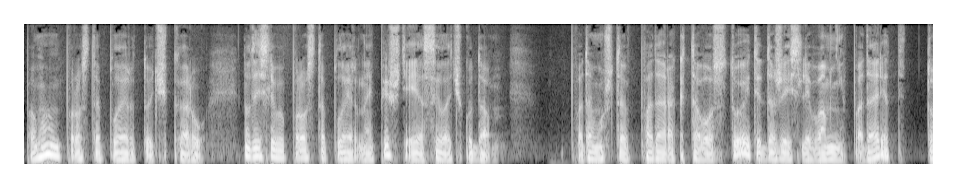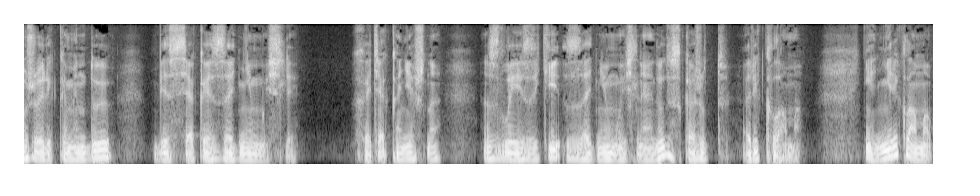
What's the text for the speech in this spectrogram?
по-моему, просто player.ru. Ну, вот если вы просто player напишите, я ссылочку дам. Потому что подарок того стоит, и даже если вам не подарят, тоже рекомендую без всякой задней мысли. Хотя, конечно, злые языки заднюю мысль найдут и скажут реклама. Не, не реклама.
